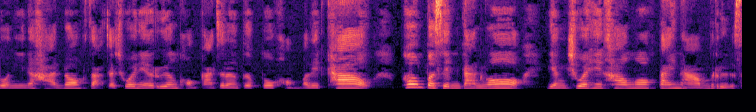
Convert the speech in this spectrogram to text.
ตัวนี้นะคะ นอกจากจะช่วยในเรื่องของการเจริญเติบโตของเมล็ดข้าว พิ่มเปอร์เซ็นต์การงอก ยังช่วยให้ข้าวงอกใต้น้ำหรือส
